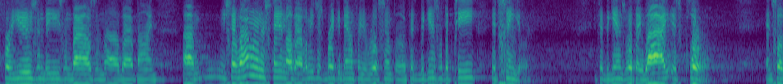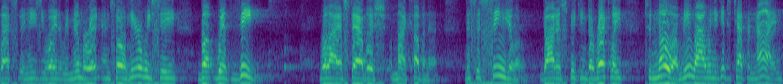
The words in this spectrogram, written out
For yous and thees and thous and all that, thine. Um, you say, well, I don't understand all that. Let me just break it down for you real simple. If it begins with a T, it's singular. If it begins with a Y, it's plural. And so that's an easy way to remember it. And so here we see, but with thee will I establish my covenant. This is singular. God is speaking directly to Noah. Meanwhile, when you get to chapter 9,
